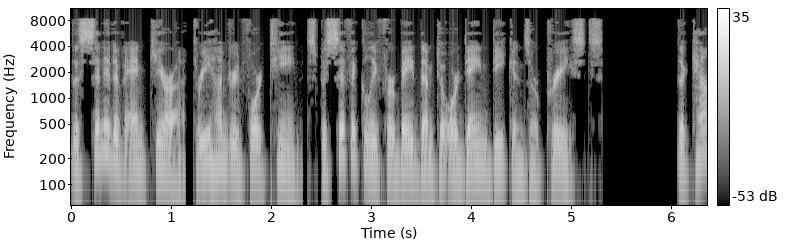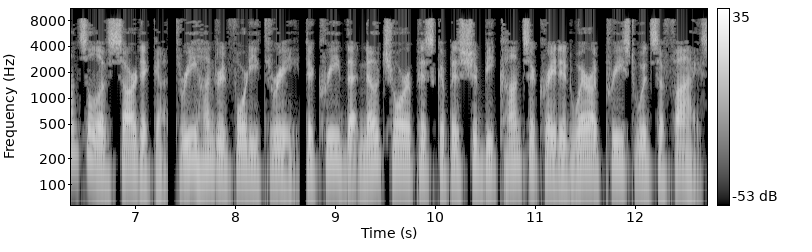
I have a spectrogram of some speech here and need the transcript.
The Synod of Ancyra 314 specifically forbade them to ordain deacons or priests. The Council of Sardica 343 decreed that no chorepiscopus should be consecrated where a priest would suffice,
